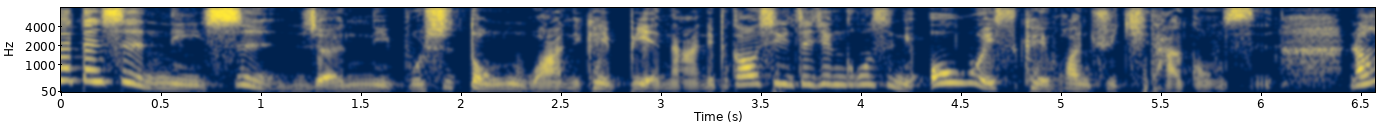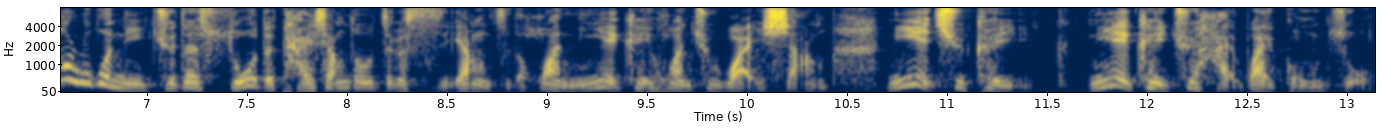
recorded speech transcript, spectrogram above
那但是你是人，你不是动物啊！你可以变啊！你不高兴这间公司，你 always 可以换去其他公司。然后，如果你觉得所有的台商都是这个死样子的话，你也可以换去外商，你也去可以，你也可以去海外工作。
